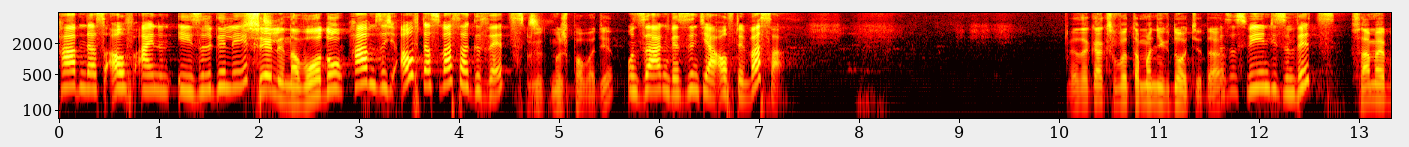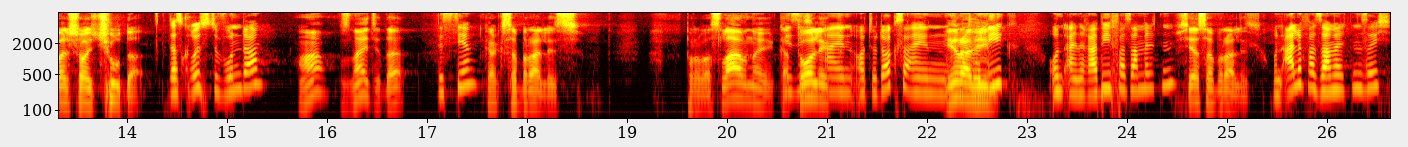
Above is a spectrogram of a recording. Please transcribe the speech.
haben das auf einen Esel gelegt, сели на воду. haben sich auf das Wasser gesetzt Говорит, мы ж по воде. und sagen, wir sind ja auf dem Wasser. Это как в этом анекдоте, да? Das ist wie in diesem Witz, Самое большое чудо. das größte Wunder, А? Знаете, да? wisst ihr? Как собрались православные, католик, ein Orthodoxer, ein И раввин. Katholik und ein Rabbi versammelten. все собрались Und alle versammelten sich.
